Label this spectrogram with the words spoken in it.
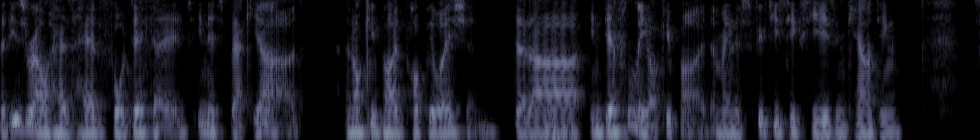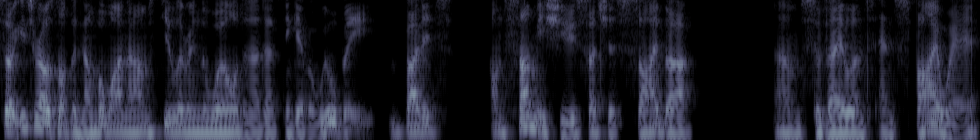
that Israel has had for decades in its backyard an occupied population that are indefinitely occupied. I mean, it's 56 years and counting. So Israel's not the number one arms dealer in the world, and I don't think ever will be. But it's on some issues, such as cyber um, surveillance and spyware,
